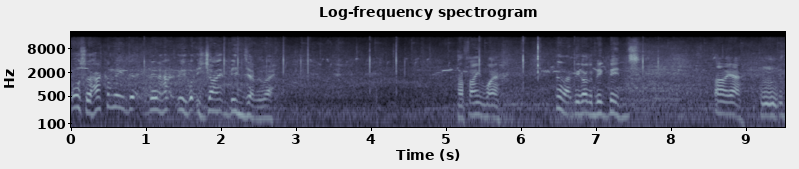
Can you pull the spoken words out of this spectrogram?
Also, how come they, they, they, they've got these giant bins everywhere? I they? Where? No, like they got the big bins. Oh yeah. Mm.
